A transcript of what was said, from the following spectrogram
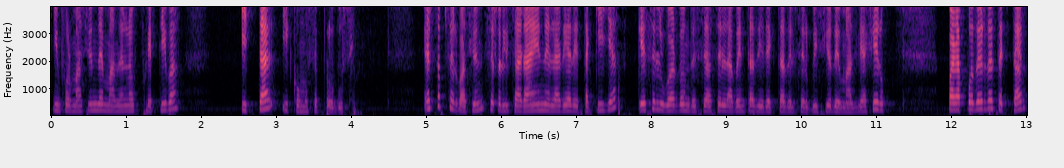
información de manera objetiva y tal y como se produce. Esta observación se realizará en el área de taquillas, que es el lugar donde se hace la venta directa del servicio de más viajero, para poder detectar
